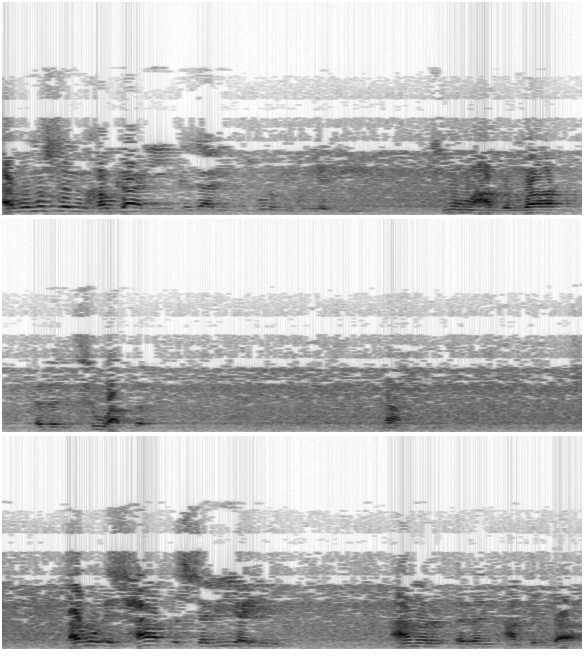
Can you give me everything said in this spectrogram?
أبو مسلم الخولاني كذلك مشهور في كنيته اسمه عبد الله ابن سوط نعم. أبو إسحاق السبيعي عمرو بن عبد الله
